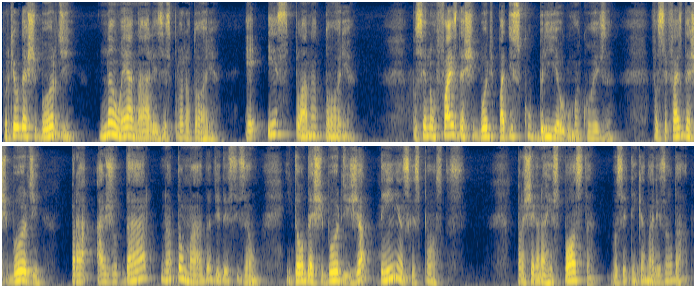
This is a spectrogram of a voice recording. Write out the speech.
Porque o dashboard não é análise exploratória, é explanatória. Você não faz dashboard para descobrir alguma coisa. Você faz dashboard para ajudar na tomada de decisão. Então o dashboard já tem as respostas. Para chegar na resposta, você tem que analisar o dado.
